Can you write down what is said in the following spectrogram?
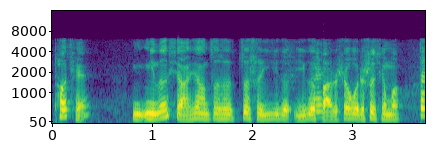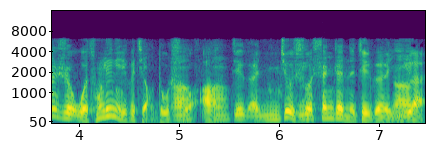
掏钱。你能想象这是这是一个一个法治社会的事情吗？但是我从另一个角度说啊，这个你就说深圳的这个医院，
